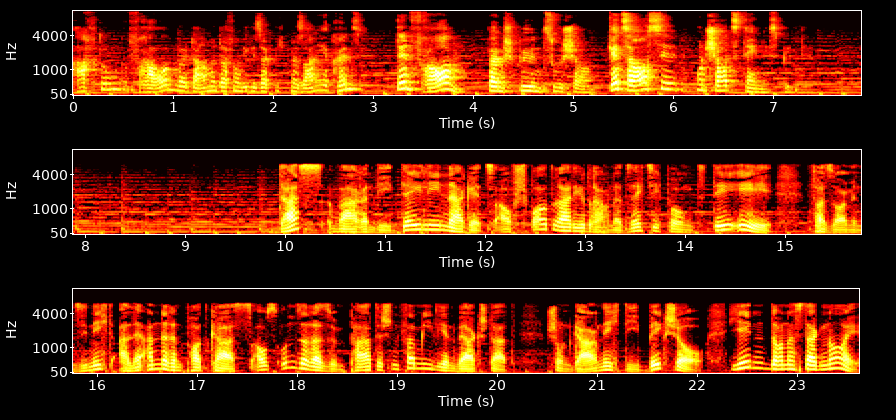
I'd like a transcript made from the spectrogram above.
Achtung, Frauen, weil Damen darf man wie gesagt nicht mehr sagen, ihr könnt den Frauen beim Spülen zuschauen. Geht's aus und schaut's Tennis, bitte. Das waren die Daily Nuggets auf Sportradio 360.de. Versäumen Sie nicht alle anderen Podcasts aus unserer sympathischen Familienwerkstatt. Schon gar nicht die Big Show. Jeden Donnerstag neu.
